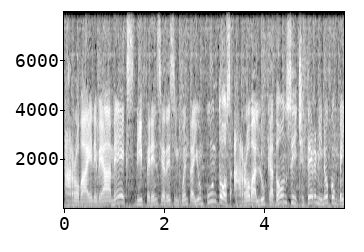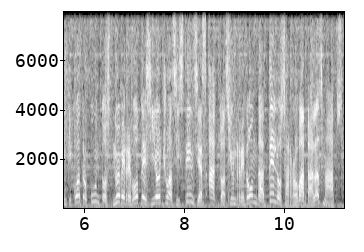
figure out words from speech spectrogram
Arroba NBA Mex, diferencia de 51 puntos. Arroba Luka Doncic terminó con 24 puntos, 9 rebotes y 8 asistencias. Actuación redonda de los arroba Dallas Maps.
